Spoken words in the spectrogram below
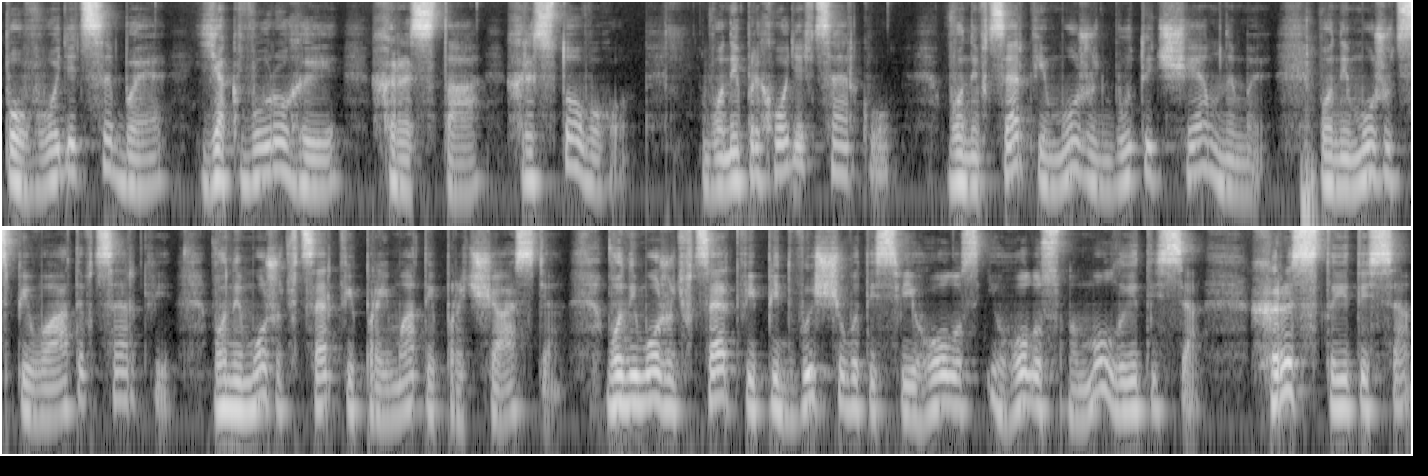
поводять себе як вороги Христа Христового. Вони приходять в церкву, вони в церкві можуть бути чемними, вони можуть співати в церкві, вони можуть в церкві приймати причастя, вони можуть в церкві підвищувати свій голос і голосно молитися, хреститися.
